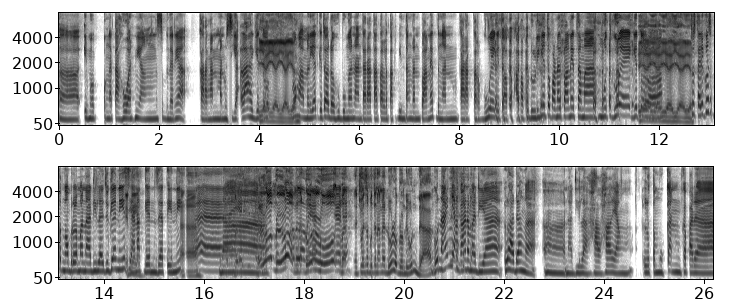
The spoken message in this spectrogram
eh, ilmu pengetahuan yang sebenarnya karangan manusia lah gitu. Iya, iya, iya, iya. Gue gak melihat gitu ada hubungan antara tata letak bintang dan planet dengan karakter gue gitu. Apa, apa pedulinya tuh planet-planet sama mood gue gitu Iya, loh. iya, iya, iya, iya. Terus tadi gue sempat ngobrol sama Nadila juga nih, si Ini. anak Gen Z ini. Uh-uh. Nah, belum, belum, belum ya? dulu. Ya cuma sebutin namanya dulu, belum diundang. gue nanya kan sama dia, lo ada nggak eh, Nadila hal-hal yang lo temukan kepada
